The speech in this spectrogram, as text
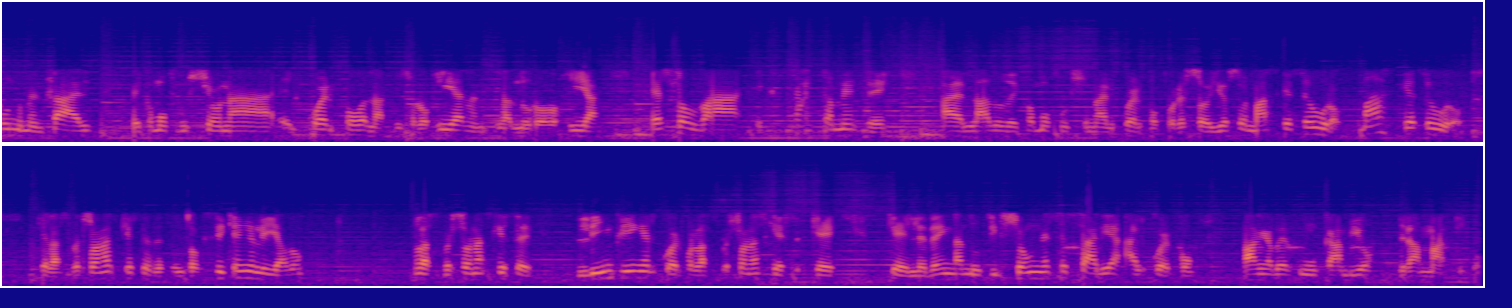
fundamental de cómo funciona el cuerpo, la fisiología, la, neurología. Eso va exactamente al lado de cómo funciona el cuerpo. Por eso yo soy más que seguro, más que seguro, que las personas que se desintoxiquen el hígado las personas que se limpien el cuerpo, las personas que, que, que le den la nutrición necesaria al cuerpo, van a ver un cambio dramático.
